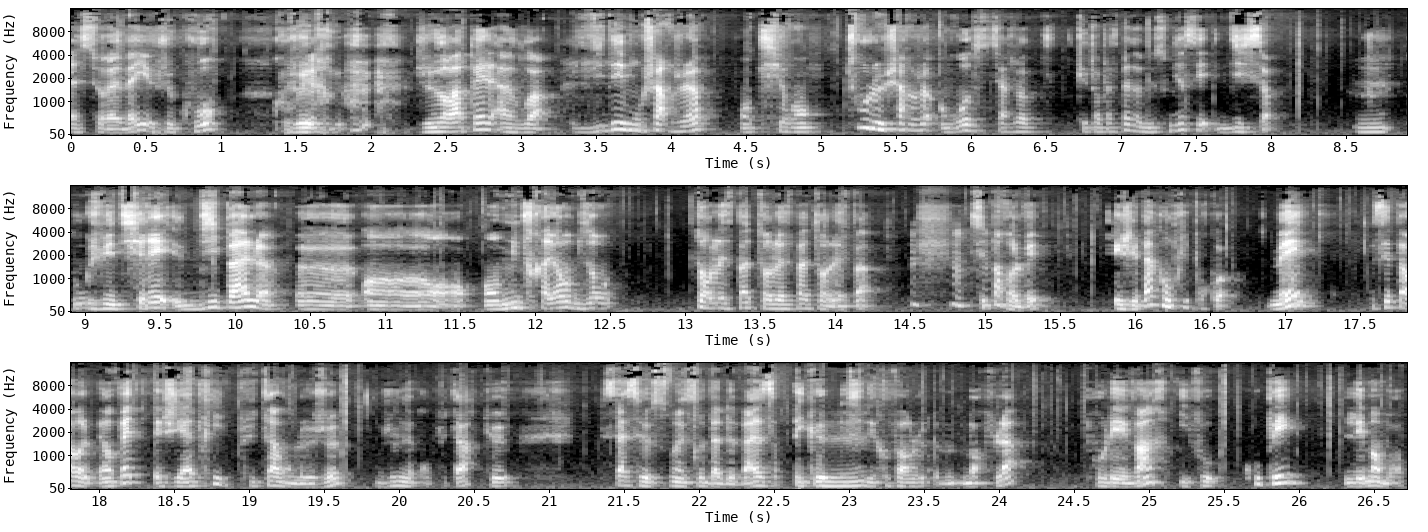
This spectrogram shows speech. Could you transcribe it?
elle se réveille, je cours. Je, Courir. je me rappelle avoir vidé mon chargeur en tirant tout le chargeur. En gros, ce chargeur qui est en place dans mes souvenirs, c'est 10. Mm. Donc, je vais tirer 10 balles euh, en, en, en mitraillant en disant T'enlèves pas, t'enlèves pas, t'enlèves pas. c'est pas relevé. Et j'ai pas compris pourquoi. Mais c'est pas relevé. Et en fait, j'ai appris plus tard dans le jeu, je vous apprends plus tard, que ça, c'est sont les soldats de base. Et que Mhm. ces nécromorphes-là, pour les vaincre, il faut couper les membres.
